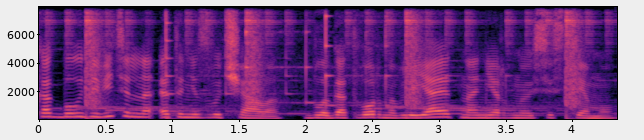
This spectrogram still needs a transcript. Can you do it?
как бы удивительно это ни звучало, благотворно влияет на нервную систему.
